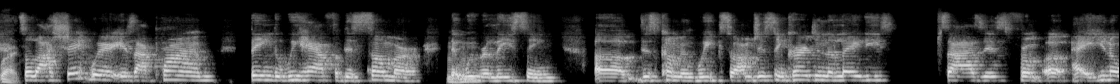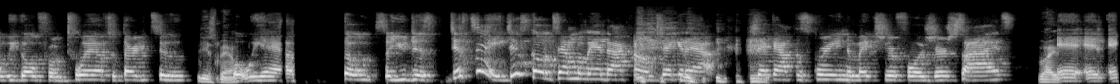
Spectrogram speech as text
right? So our shapewear is our prime thing that we have for this summer that we're mm-hmm. releasing uh, this coming week. So I'm just encouraging the ladies sizes from uh, hey, you know, we go from 12 to 32. Yes, ma'am. But we have so so you just just hey, just go to tamelamann.com, check it out, check out the screen to make sure for your size. Right. And, and, and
